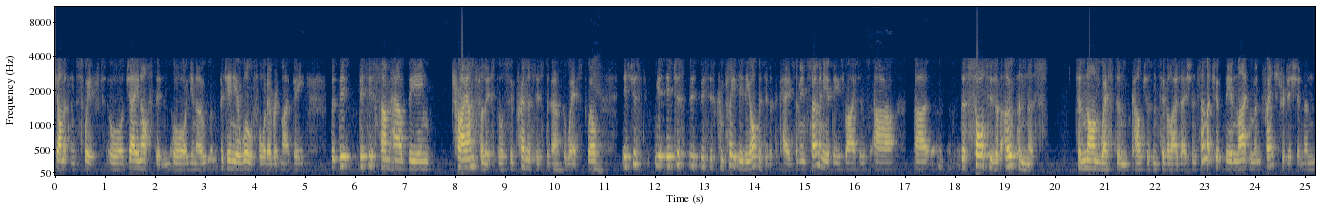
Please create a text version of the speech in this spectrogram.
Jonathan Swift or Jane Austen or, you know, Virginia Woolf or whatever it might be, that this, this is somehow being triumphalist or supremacist about the West. Well, yeah. it's just it's just this is completely the opposite of the case. I mean, so many of these writers are uh, the sources of openness to non-Western cultures and civilizations. So much of the Enlightenment French tradition and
